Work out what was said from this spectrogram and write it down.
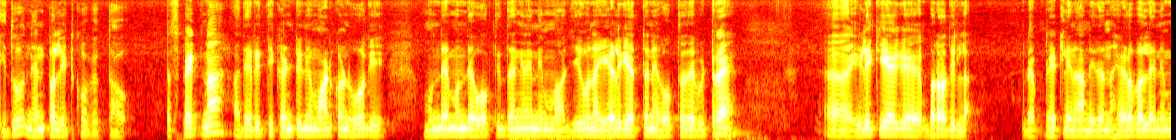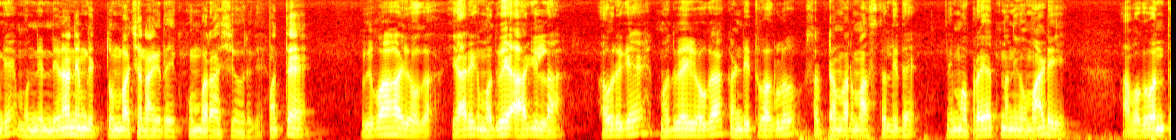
ಇದು ನೆನಪಲ್ಲಿ ಇಟ್ಕೋಬೇಕು ತಾವು. ರೆಸ್ಪೆಕ್ಟ್ನ ಅದೇ ರೀತಿ ಕಂಟಿನ್ಯೂ ಮಾಡ್ಕೊಂಡು ಹೋಗಿ, ಮುಂದೆ ಮುಂದೆ ಹೋಗ್ತಿದ್ದಂಗೆ ನಿಮ್ಮ ಜೀವನ ಏಳಿಗೆ ಎತ್ತನೇ ಹೋಗ್ತದೆ ಬಿಟ್ಟರೆ ಇಳಿಕೆಗೆ ಬರೋದಿಲ್ಲ. ಡೆಫಿನೆಟ್ಲಿ ನಾನು ಇದನ್ನು ಹೇಳಬಲ್ಲೆ ನಿಮಗೆ. ಮುಂದಿನ ದಿನ ನಿಮಗೆ ತುಂಬ ಚೆನ್ನಾಗಿದೆ ಈ ಕುಂಭರಾಶಿಯವರಿಗೆ. ಮತ್ತು ವಿವಾಹ ಯೋಗ. ಯಾರಿಗೆ ಮದುವೆ ಆಗಿಲ್ಲ, ಅವರಿಗೆ ಮದುವೆ ಯೋಗ ಖಂಡಿತವಾಗ್ಲೂ ಸೆಪ್ಟೆಂಬರ್ ಮಾಸದಲ್ಲಿದೆ. ನಿಮ್ಮ ಪ್ರಯತ್ನ ನೀವು ಮಾಡಿ, ಆ ಭಗವಂತ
